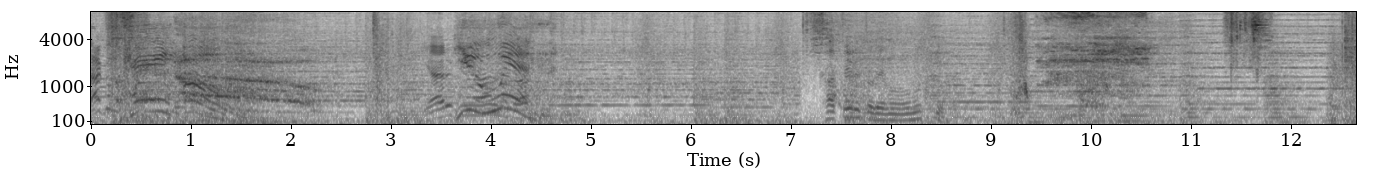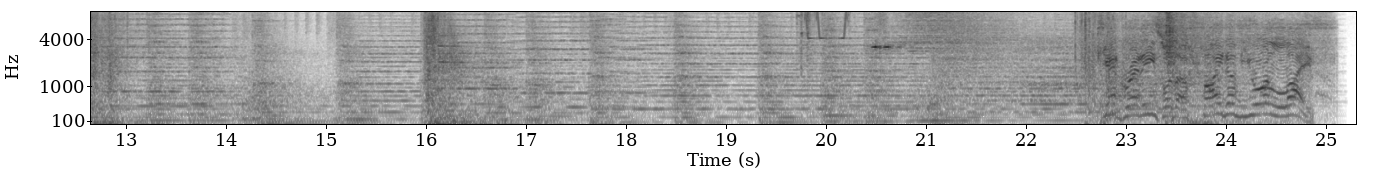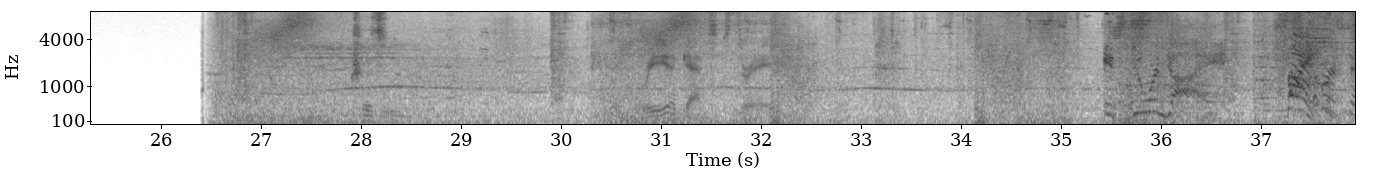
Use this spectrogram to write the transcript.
KO! やる気 You があるのか win! 勝てるとでも思っていた Get ready for the fight of your life! クズ Three against three. It's do or die. First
